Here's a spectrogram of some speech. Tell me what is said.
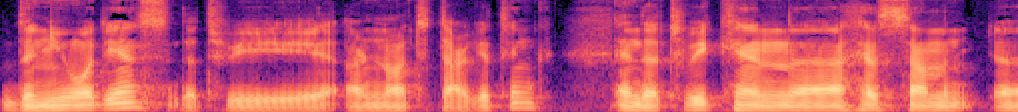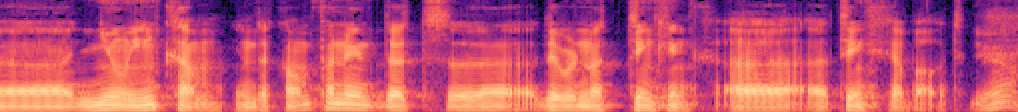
the new audience that we are not targeting, and that we can uh, have some uh, new income in the company that uh, they were not thinking uh, thinking about. Yeah.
